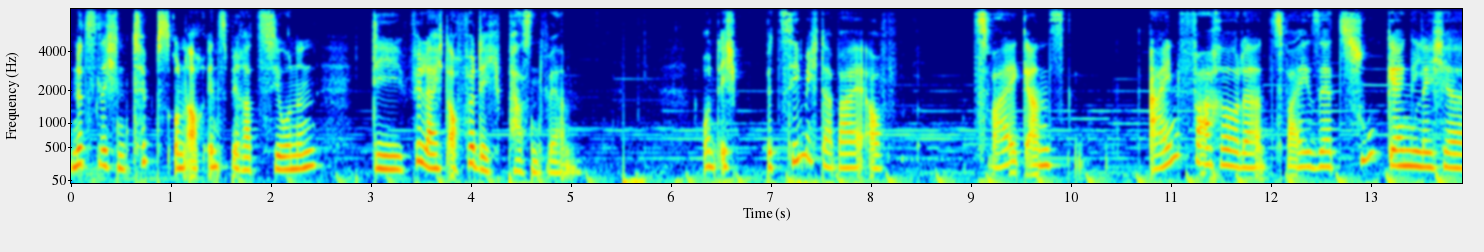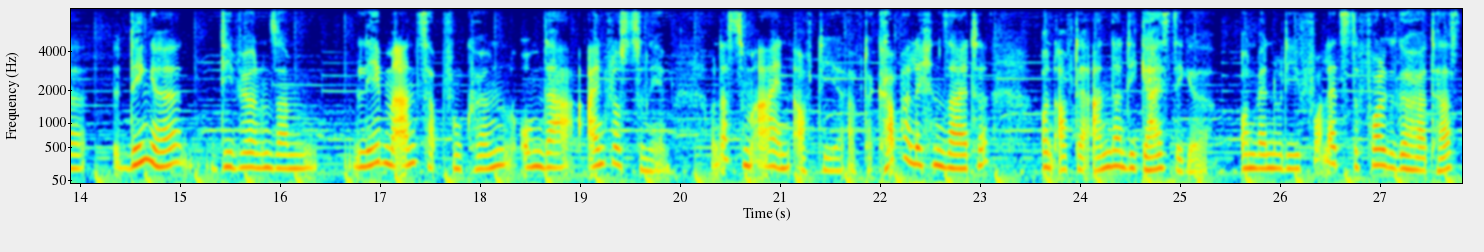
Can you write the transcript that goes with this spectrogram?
nützlichen Tipps und auch Inspirationen, die vielleicht auch für dich passend wären. Und ich beziehe mich dabei auf zwei ganz einfache oder zwei sehr zugängliche Dinge, die wir in unserem Leben anzapfen können, um da Einfluss zu nehmen. Und das zum einen auf, die, auf der körperlichen Seite und auf der anderen die geistige. Und wenn du die vorletzte Folge gehört hast,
